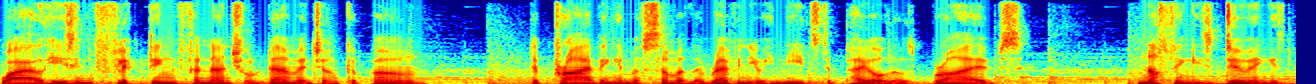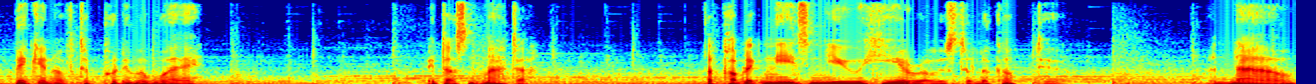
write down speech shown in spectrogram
While he's inflicting financial damage on Capone, depriving him of some of the revenue he needs to pay all those bribes, nothing he's doing is big enough to put him away. It doesn't matter. The public needs new heroes to look up to. And now,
